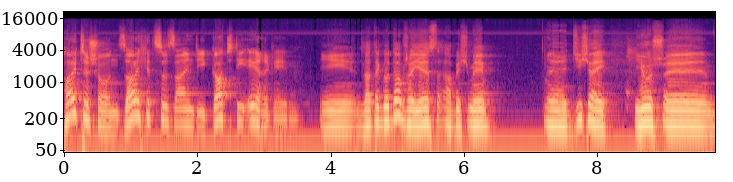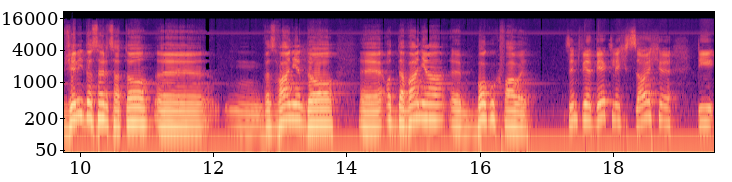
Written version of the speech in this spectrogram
heute schon solche zu sein, die Gott die Ehre geben. I dlatego dobrze jest, abyśmy e, dzisiaj już e, wzięli do serca to e, mm, wezwanie do e, oddawania e, Bogu chwały. Sind wir wirklich solche, die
